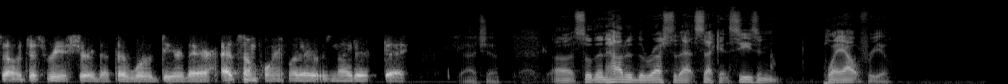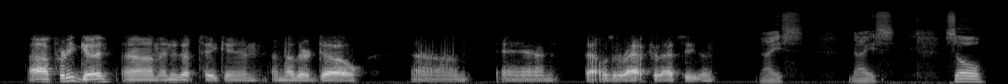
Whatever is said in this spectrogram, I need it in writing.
so just reassured that there were deer there at some point, whether it was night or day. Gotcha. Uh, so then, how did the rest of that second season play out for you? Uh, pretty good. Um, ended up taking another doe, um, and that was a wrap for that season. Nice, nice. So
